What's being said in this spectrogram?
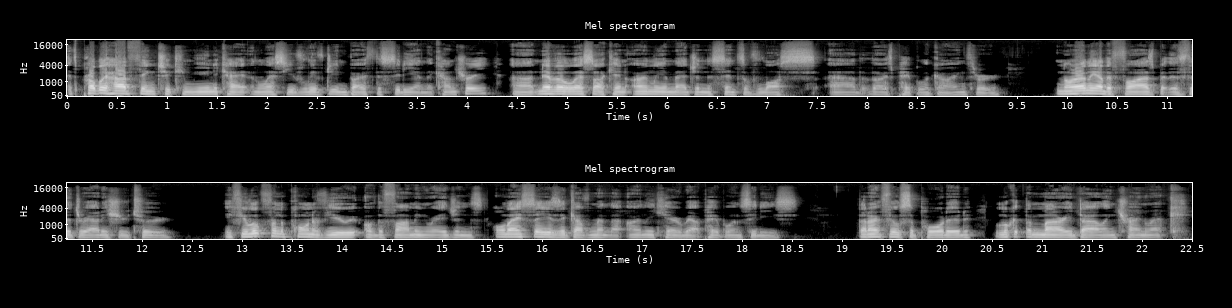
It's probably a hard thing to communicate unless you've lived in both the city and the country. Uh, nevertheless, I can only imagine the sense of loss uh, that those people are going through. Not only are there fires, but there's the drought issue too. If you look from the point of view of the farming regions, all they see is a government that only care about people in cities. They don't feel supported. Look at the Murray Darling train wreck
